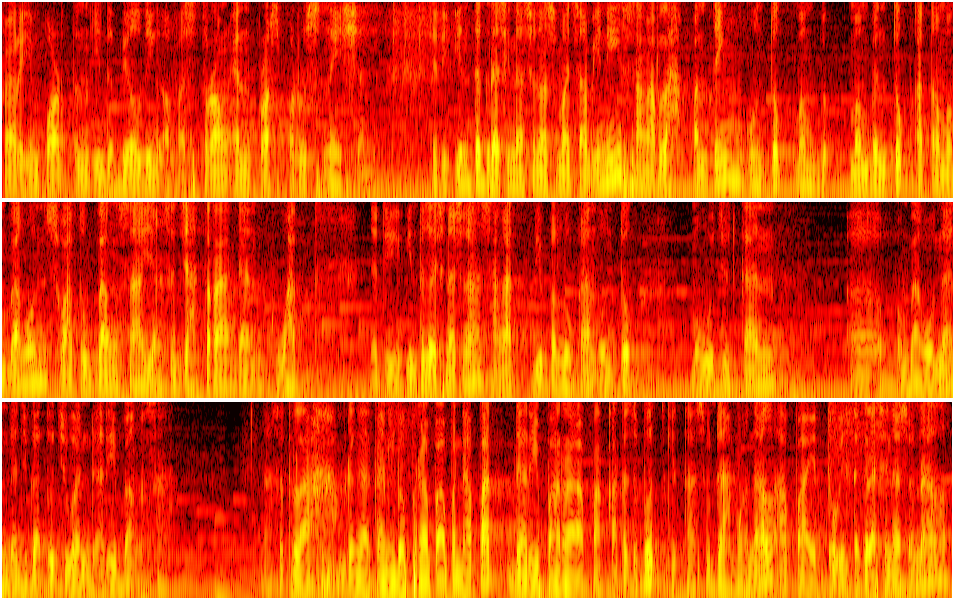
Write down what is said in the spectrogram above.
very important in the building of a strong and prosperous nation. Jadi integrasi nasional semacam ini sangatlah penting untuk membentuk atau membangun suatu bangsa yang sejahtera dan kuat. Jadi integrasi nasional sangat diperlukan untuk mewujudkan uh, pembangunan dan juga tujuan dari bangsa. Nah, setelah mendengarkan beberapa pendapat dari para pakar tersebut, kita sudah mengenal apa itu integrasi nasional.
